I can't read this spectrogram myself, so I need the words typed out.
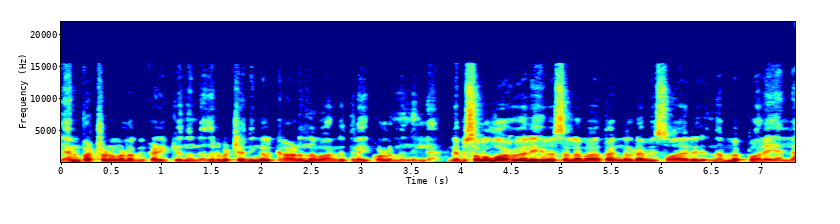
ഞാൻ ഭക്ഷണം വെള്ളമൊക്കെ കഴിക്കുന്നുണ്ട്. അതൊരു പക്ഷേ നിങ്ങൾ കാണുന്ന മാർഗത്തിലായിക്കൊള്ളണമെന്നില്ല. നബി സല്ലാഹു അലഹി വസ്ലമ തങ്ങളുടെ വിസ്വാൽ നമ്മെപ്പോലെയല്ല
